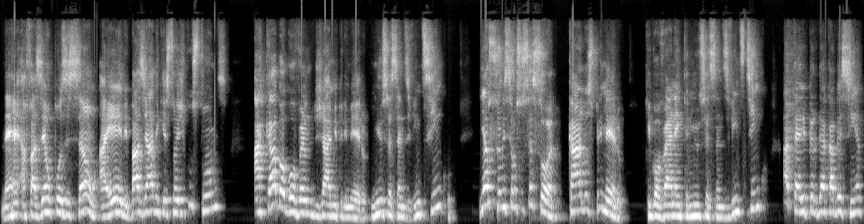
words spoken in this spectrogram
né, a fazer oposição a ele baseada em questões de costumes acaba o governo de Jaime I em 1625 e assume seu sucessor, Carlos I, que governa entre 1625 até ele perder a cabecinha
